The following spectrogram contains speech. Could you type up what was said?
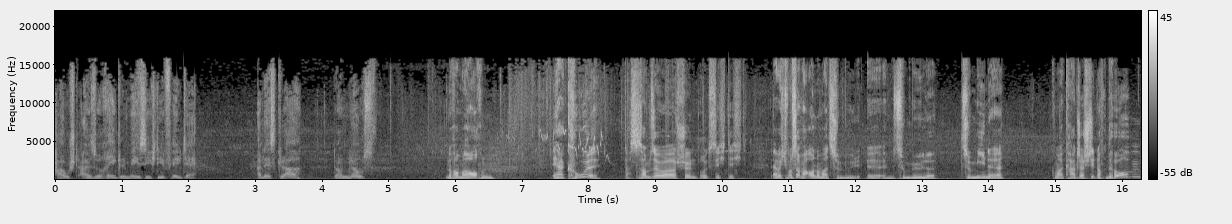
Tauscht also regelmäßig die Filter. Alles klar? Dann los. Noch am Rauchen. Ja, cool. Das haben sie aber schön berücksichtigt. Aber ich muss aber auch nochmal zur Mühle, äh, zur Mühle. Zur Mine. Guck mal, Katja steht noch da oben.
